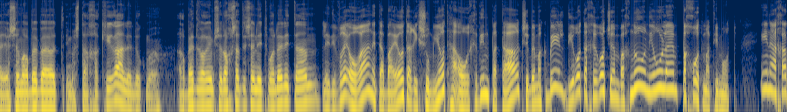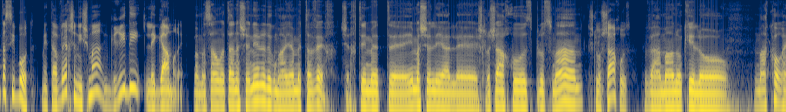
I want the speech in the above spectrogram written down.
יש שם הרבה בעיות עם השטר חקירה, לדוגמה. הרבה דברים שלא חשבתי שאני אתמודד איתם. לדברי אורן, את הבעיות הרישומיות העורך דין פתר, כשבמקביל דירות אחרות שהם בחנו נראו להם פחות מתאימות. הנה אחת הסיבות, מתווך שנשמע גרידי לגמרי. במשא ומתן השני לדוגמה היה מתווך, שהחתים את uh, אימא שלי על uh, 3% פלוס מע"מ. 3%? ואמרנו כאילו, מה קורה?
